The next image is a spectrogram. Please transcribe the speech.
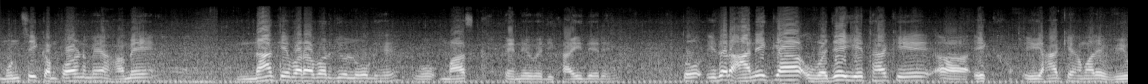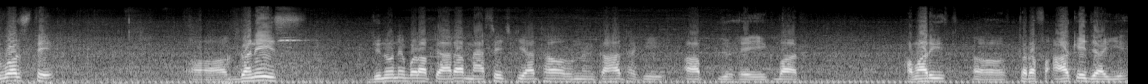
मुंशी कंपाउंड में हमें ना के बराबर जो लोग हैं, वो मास्क पहने हुए दिखाई दे रहे हैं। तो इधर आने का वजह ये था कि एक यहाँ के हमारे व्यूवर्स थे गणेश, जिन्होंने बड़ा प्यारा मैसेज किया था और उन्होंने कहा था कि आप जो है एक बार हमारी तरफ़ आके जाइए।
